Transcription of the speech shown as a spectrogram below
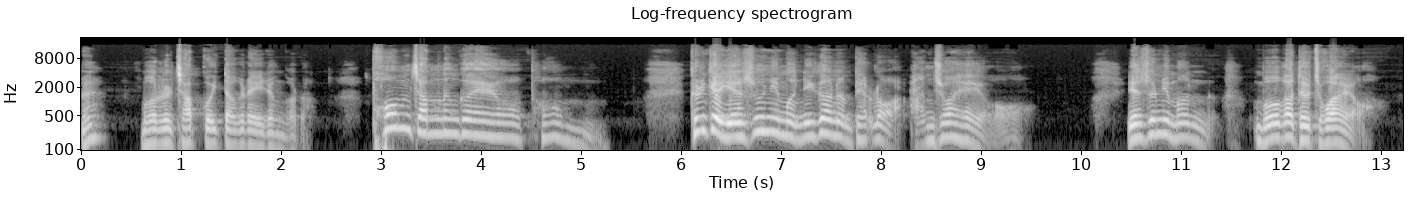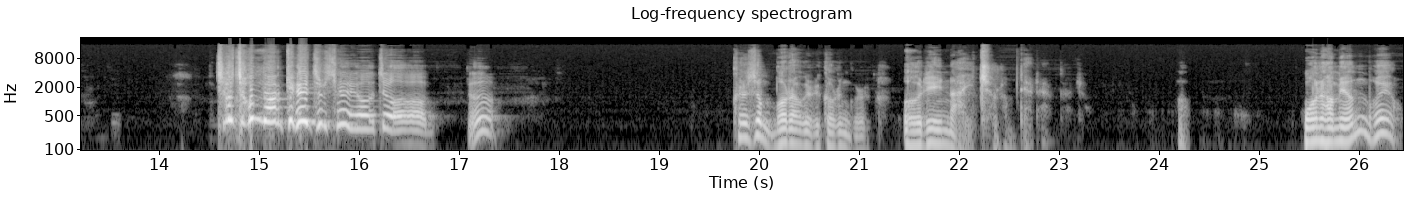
네? 뭐를 잡고 있다 그래 이런 거로 폼 잡는 거예요. 폼. 그러니까 예수님은 이거는 별로 안 좋아해요. 예수님은 뭐가 더 좋아요? 저 좀 낫게 해주세요. 저. 어? 그래서 뭐라 그래 그런 걸 어린아이처럼 되는 거죠. 어. 원하면 뭐예요?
